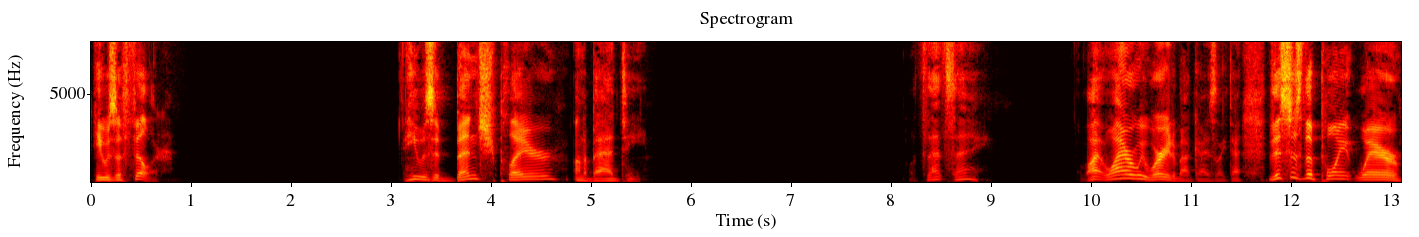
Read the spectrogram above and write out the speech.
he was a filler. He was a bench player on a bad team. What's that say? Why, why are we worried about guys like that? This is the point where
